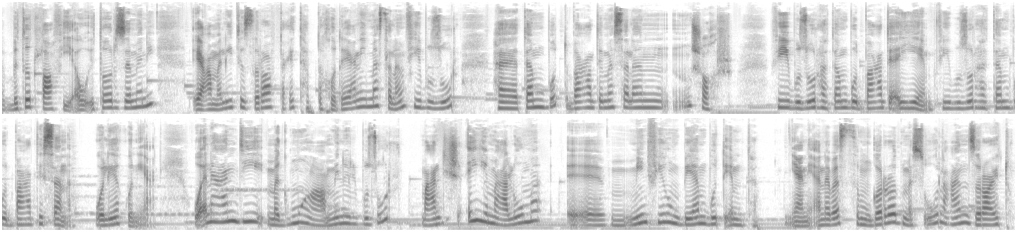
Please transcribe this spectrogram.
بتطلع فيه أو إطار زمني عملية الزراعة بتاعتها بتاخدها. يعني مثلا في بذور هتنبت بعد مثلا شهر في بذور هتنبت بعد أيام في بذور هتنبت بعد سنة وليكن يعني. وأنا عندي مجموعة من البذور ما عنديش أي معلومة آه، مين فيهم بينبت إمتى. يعني أنا بس مجرد مسؤول عن زراعتهم.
